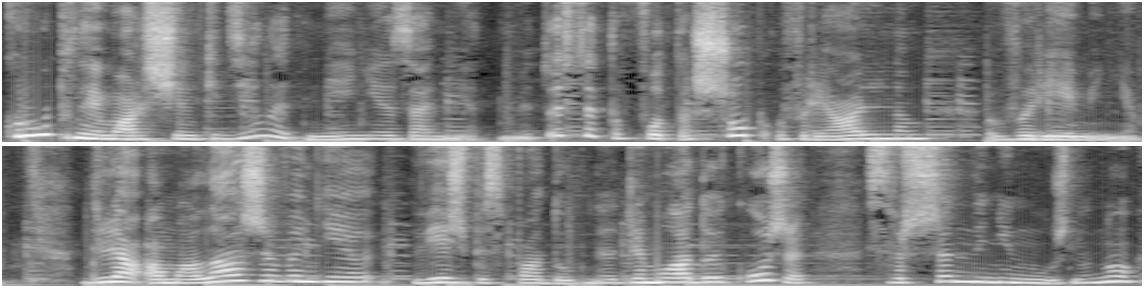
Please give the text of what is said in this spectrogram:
крупные морщинки делает менее заметными. То есть это фотошоп в реальном времени. Для омолаживания вещь бесподобная. Для молодой кожи совершенно не нужно. Но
